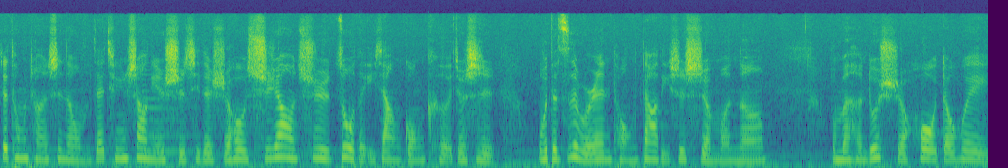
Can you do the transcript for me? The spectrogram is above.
这通常是呢我们在青少年时期的时候需要去做的一项功课，就是我的自我认同到底是什么呢？我们很多时候都会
